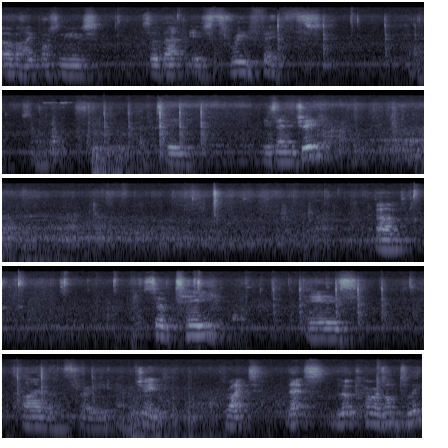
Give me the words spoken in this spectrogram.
over hypotenuse, so that is 3 fifths sorry, of t is mg. Um, so t is 5 over 3 mg. Right, let's look horizontally.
